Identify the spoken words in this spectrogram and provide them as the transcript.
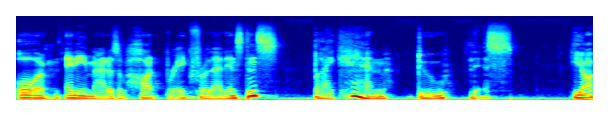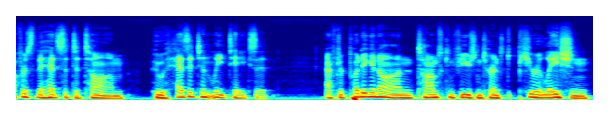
or any matters of heartbreak for that instance, but I can do this. He offers the headset to Tom, who hesitantly takes it. After putting it on, Tom's confusion turns to pure elation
